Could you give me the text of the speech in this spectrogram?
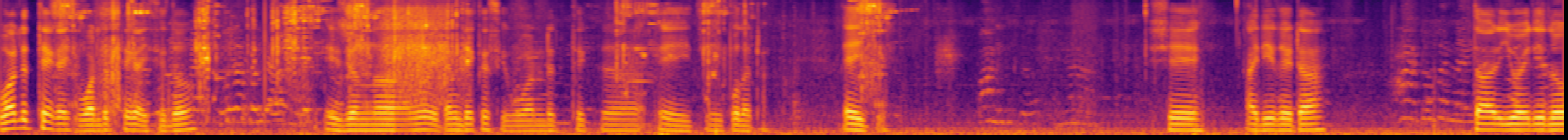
ওয়ার্ল্ডের থেকে আইসি ওয়ার্ল্ডের থেকে আইছিল এই জন্য আমি wait, আমি দেখতেছি ওয়ার্ল্ডের থেকে এই যে এই পোলাটা। এই যে। সে আইডি হলো এটা। তার ইউআইডি হলো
